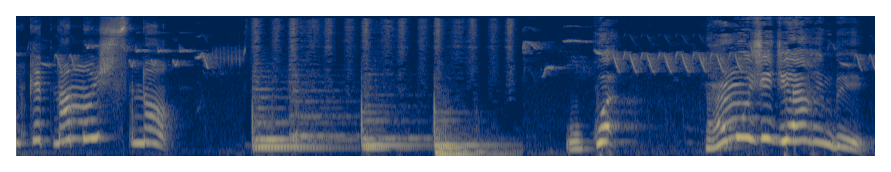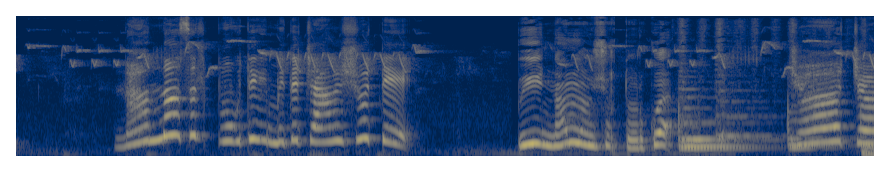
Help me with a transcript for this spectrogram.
ингэдэг ном уншсан уу? Үгүй. Ном уншиж яах юм бэ? Номноос л бүгдийг мэдэж аавн шүү дээ. Би ном унших дургүй. Жожо.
